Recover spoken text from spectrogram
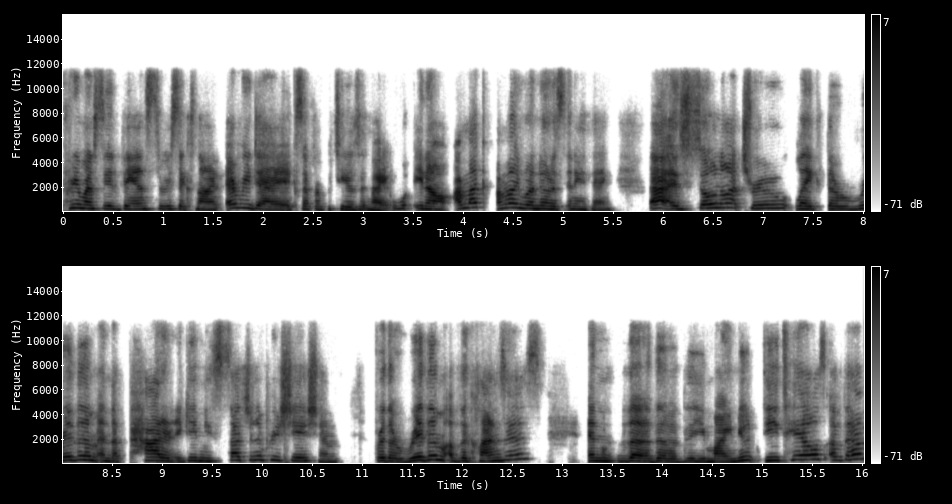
pretty much the advanced 369 every day except for potatoes at night. You know, I'm like I'm not even gonna notice anything. That is so not true. Like the rhythm and the pattern, it gave me such an appreciation for the rhythm of the cleanses and oh. the the the minute details of them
